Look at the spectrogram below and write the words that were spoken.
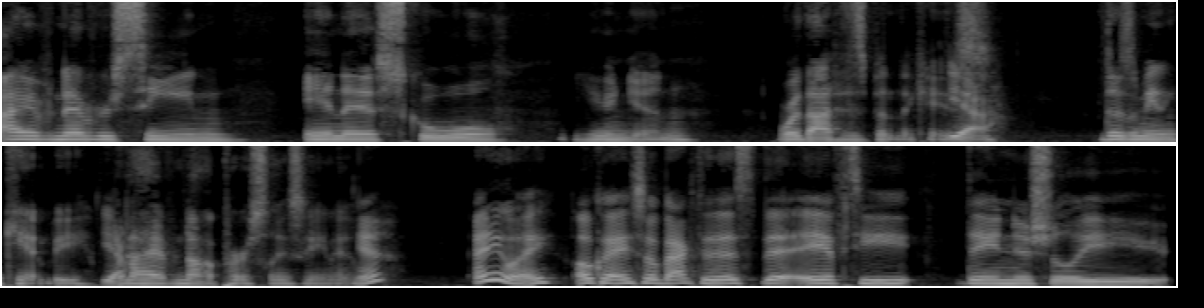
I have never seen in a school union where that has been the case. Yeah. Doesn't mean it can't be. Yeah. But I have not personally seen it. Yeah. Anyway, okay, so back to this. The AFT, they initially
